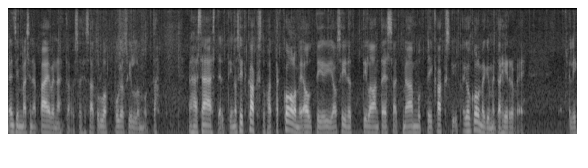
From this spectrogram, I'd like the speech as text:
ensimmäisenä päivänä, että olisi se saatu loppuun jo silloin, mutta vähän säästeltiin. No sitten 2003 oltiin jo siinä tilanteessa, että me ammuttiin 20, 30 hirveä. Eli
